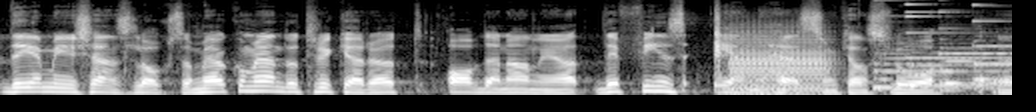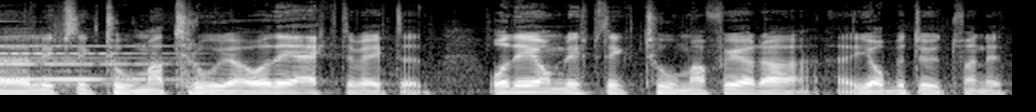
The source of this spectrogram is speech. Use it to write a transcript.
det är min känsla också, men jag kommer ändå trycka rött av den anledningen att det finns en häst som kan slå eh, Lipstick Toma, tror jag, och det är Activated. Och det är om Lipstick Toma får göra eh, jobbet utvändigt.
